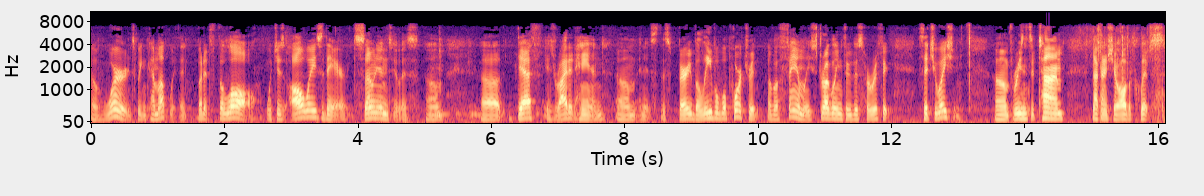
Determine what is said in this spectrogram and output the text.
of words we can come up with it, but it's the law, which is always there. It's sewn into us. Um, uh, death is right at hand, um, and it's this very believable portrait of a family struggling through this horrific situation. Um, for reasons of time, I'm not going to show all the clips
